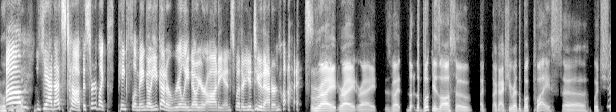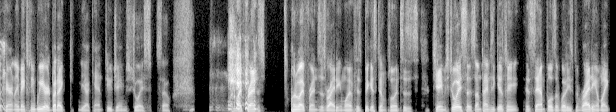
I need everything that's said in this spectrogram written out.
um, yeah, that's tough. It's sort of like Pink Flamingo. You got to really know your audience, whether you do that or not. right, right, right. But the, the book is also I, have actually read the book twice, uh, which hmm. apparently makes me weird. But I yeah can't do James Joyce. So one of my friends. One of my friends is writing. One of his biggest influences, James Joyce. So sometimes he gives me his samples of what he's been writing. I'm like,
